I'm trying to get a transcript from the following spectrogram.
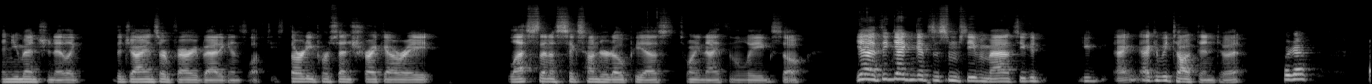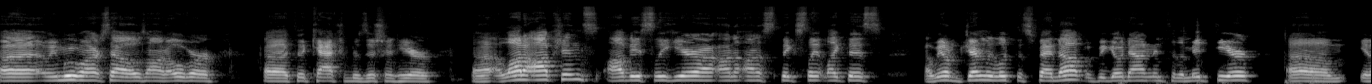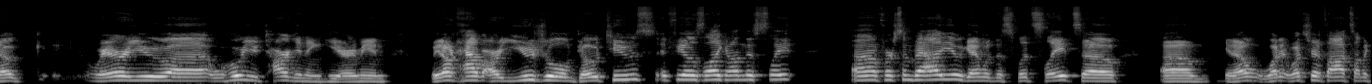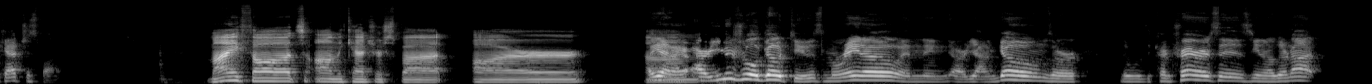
And you mentioned it, like the Giants are very bad against lefties. Thirty percent strikeout rate, less than a 600 OPS, 29th in the league. So, yeah, I think I can get to some Steven Matz. You could, you, I, I could be talked into it. Okay. Uh, we move ourselves on over uh, to the catcher position here. Uh, a lot of options, obviously, here on, on a big slate like this. Uh, we don't generally look to spend up. If we go down into the mid tier, um, you know, where are you? Uh, who are you targeting here? I mean, we don't have our usual go tos. It feels like on this slate uh, for some value again with the split slate. So, um, you know, what what's your thoughts on the catcher spot? My thoughts on the catcher spot are Again, um, our, our usual go-tos, Moreno and, and or Yan Gomes or the, the Contreras you know, they're not,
